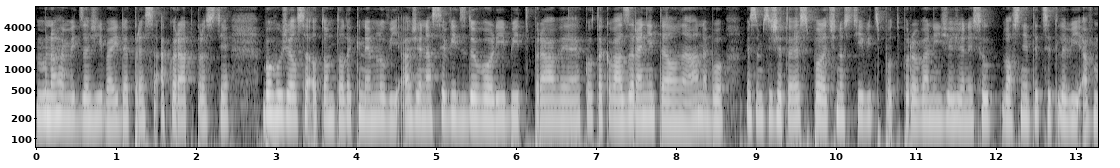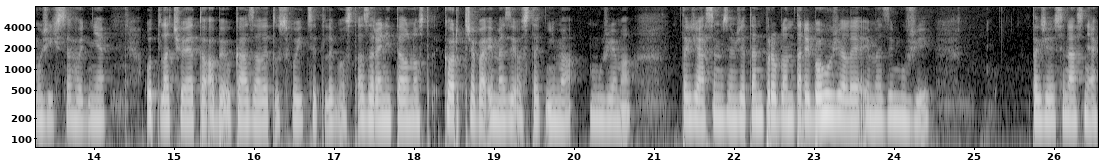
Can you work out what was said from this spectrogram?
mnohem víc zažívají deprese, akorát prostě bohužel se o tom tolik nemluví a žena si víc dovolí být právě jako taková zranitelná, nebo myslím si, že to je společností víc podporovaný, že ženy jsou vlastně ty citliví a v mužích se hodně utlačuje to, aby ukázali tu svoji citlivost a zranitelnost, kor třeba i mezi ostatníma mužema. Takže já si myslím, že ten problém tady bohužel je i mezi muži. Takže jestli nás nějak,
